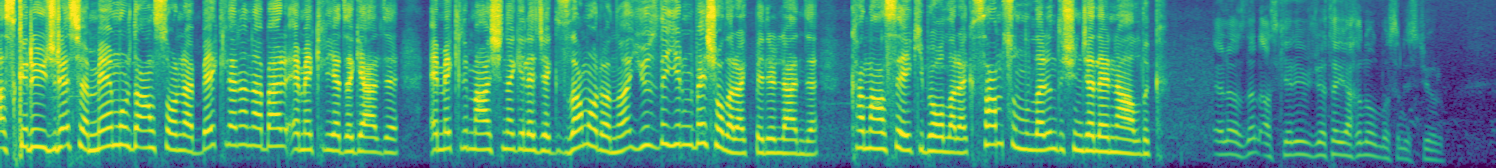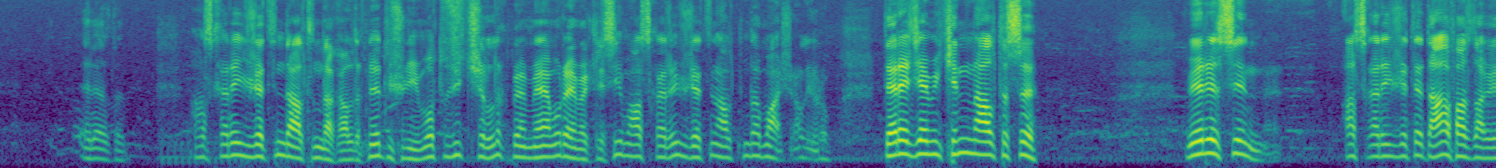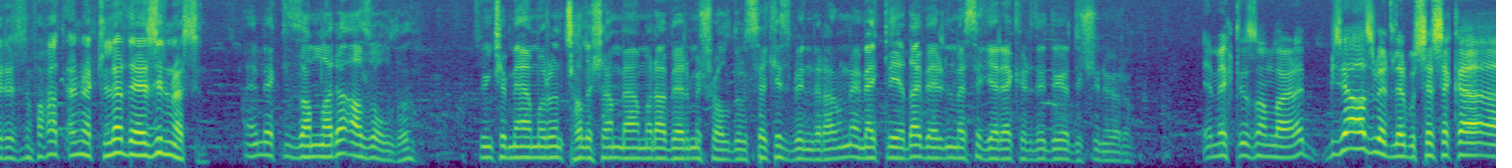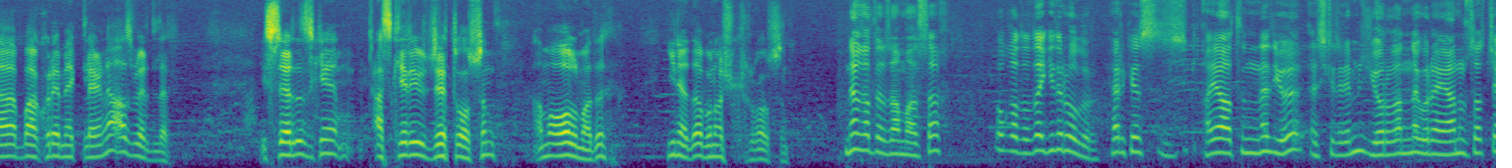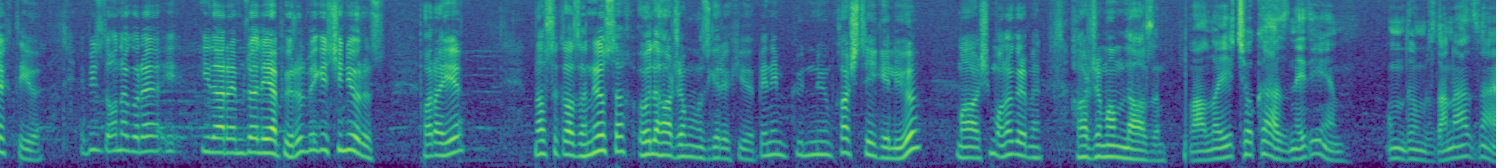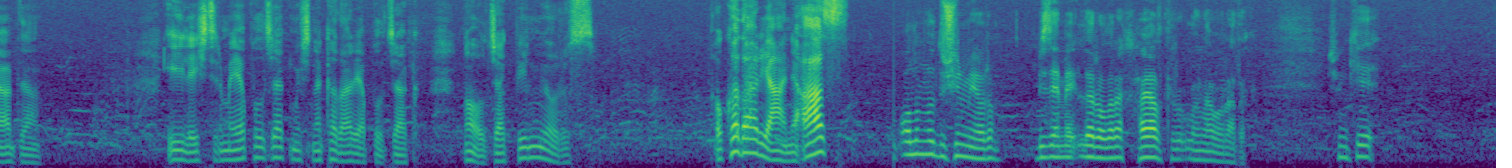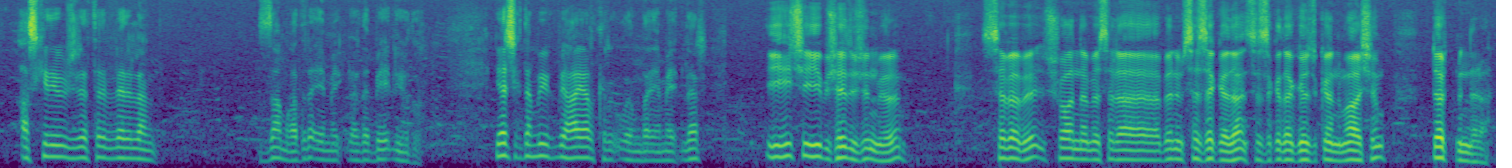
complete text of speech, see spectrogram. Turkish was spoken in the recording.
Asgari ücret ve memurdan sonra beklenen haber emekliye de geldi. Emekli maaşına gelecek zam oranı %25 olarak belirlendi. Kanal S ekibi olarak Samsunluların düşüncelerini aldık. En azından askeri ücrete yakın olmasını istiyorum. En azından. Asgari ücretin de altında kaldık. Ne düşüneyim? 33 yıllık ben memur emeklisiyim. Asgari ücretin altında maaş alıyorum. Derecem 2'nin altısı. Verilsin. Asgari ücrete daha fazla verilsin. Fakat emekliler de ezilmesin. Emekli zamları az oldu. Çünkü memurun çalışan memura vermiş olduğu 8 bin liranın emekliye de verilmesi gerekirdi diye düşünüyorum. emekli zamlarına bize az verdiler bu SSK Bağkur emeklilerine az verdiler. İsterdik ki askeri ücret olsun ama olmadı. Yine de buna şükür olsun. Ne kadar zam alsak o kadar da gider olur. Herkes hayatını ne diyor? Eskilerimiz yorganına göre ayağını uzatacak diyor. E biz de ona göre idaremizi öyle yapıyoruz ve geçiniyoruz. Parayı nasıl kazanıyorsak öyle harcamamız gerekiyor. Benim günlüğüm kaç diye geliyor? Maaşım ona göre ben harcamam lazım. Vallahi çok az ne diyeyim. Umduğumuzdan az verdi. İyileştirme yapılacakmış ne kadar yapılacak ne olacak bilmiyoruz. O kadar yani az. Olumlu düşünmüyorum. Biz emekliler olarak hayal kırıklığına uğradık. Çünkü askeri ücrete verilen zam kadar emekliler de bekliyordu. Gerçekten büyük bir hayal kırıklığında emekliler. İyi hiç iyi bir şey düşünmüyorum. Sebebi şu anda mesela benim SSK'da, SSK'da gözüken maaşım 4000 lira.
